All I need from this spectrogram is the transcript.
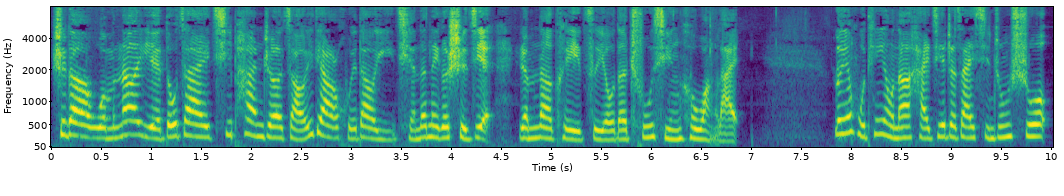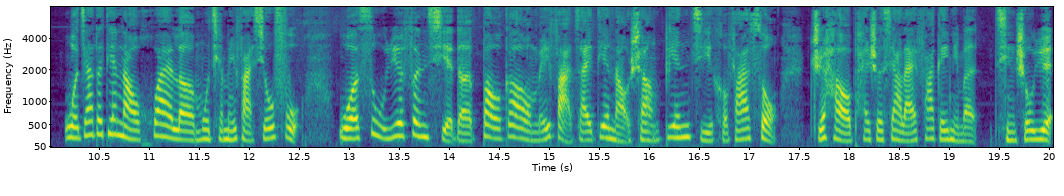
是的，我们呢也都在期盼着早一点回到以前的那个世界，人们呢可以自由的出行和往来。洛阳虎听友呢还接着在信中说：“我家的电脑坏了，目前没法修复。我四五月份写的报告没法在电脑上编辑和发送，只好拍摄下来发给你们，请收阅。”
